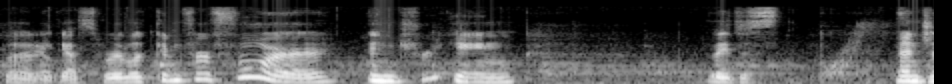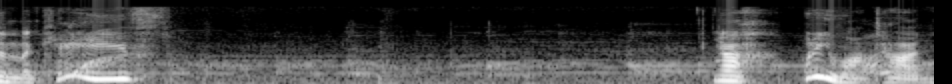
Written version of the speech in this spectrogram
But I guess we're looking for four. Intriguing. They just mentioned the cave. Ah, what do you want, Todd?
